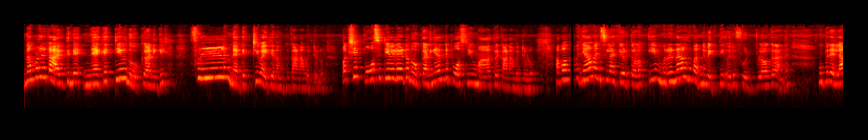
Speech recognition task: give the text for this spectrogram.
നമ്മളൊരു കാര്യത്തിന്റെ നെഗറ്റീവ് നോക്കുകയാണെങ്കിൽ ഫുള്ള് നെഗറ്റീവായിട്ടേ നമുക്ക് കാണാൻ പറ്റുള്ളൂ. പക്ഷേ പോസിറ്റീവിലായിട്ട് നോക്കുകയാണെങ്കിൽ അതിന്റെ പോസിറ്റീവ് മാത്രമേ കാണാൻ പറ്റുള്ളൂ. അപ്പോൾ അപ്പോൾ ഞാൻ മനസ്സിലാക്കിയെടുത്തോളം ഈ മൃണാൾ എന്ന് പറഞ്ഞ വ്യക്തി ഒരു ഫുഡ് ബ്ലോഗറാണ് മൂപ്പര് എല്ലാ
